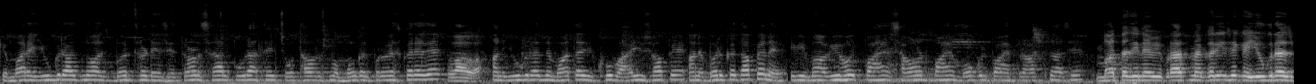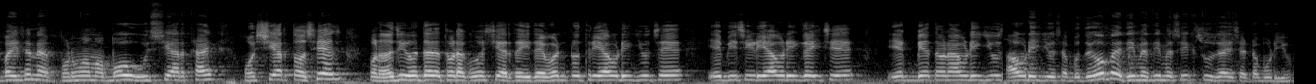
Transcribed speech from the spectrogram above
કે મારે યુગરાજનો આજ બર્થડે છે. ત્રણ સાલ પૂરા થઈ ચોથા વર્ષમાં મંગલ પ્રવેશ કરે છે. વાહ વાહ. અને યુગરાજને માતાજી ખૂબ આયુષ આપે અને બરકત આપે ને એવી માં વિહોત પાસે સાવણ પાસે મોગલ પાસે પ્રાર્થના છે. માતાજીને એવી પ્રાર્થના કરી છે કે યુગરાજભાઈ છે ને ભણવામાં બહુ હોશિયાર થાય. હોશિયાર તો છે જ પણ હજી વધારે થોડાક હોશિયાર થઈ જાય. વન ટુ થ્રી આવડી ગયું છે. એબીસીડી આવડી ગઈ છે. એક બે ત્રણ આવડી ગયું આવડી ગયું છે બધું. હો ભાઈ ધીમે ધીમે શીખતું જાય છે ટબુડિયું.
